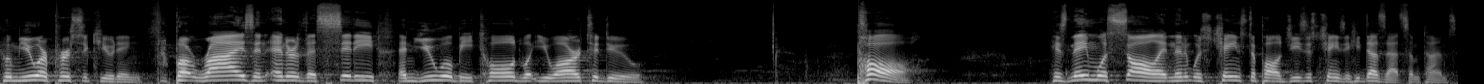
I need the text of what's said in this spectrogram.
whom you are persecuting. But rise and enter the city, and you will be told what you are to do. Paul his name was Saul, and then it was changed to Paul. Jesus changed it. He does that sometimes.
